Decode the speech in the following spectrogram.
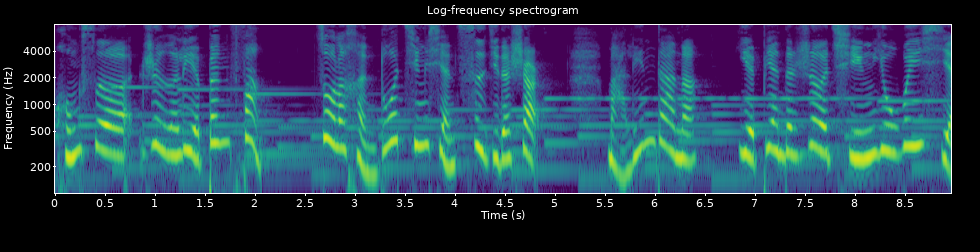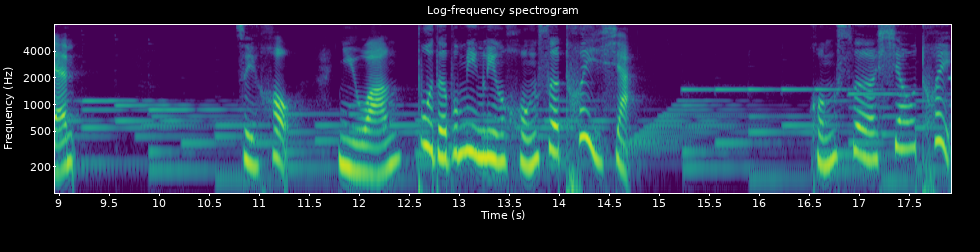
红色热烈奔放。做了很多惊险刺激的事儿，玛琳达呢也变得热情又危险。最后，女王不得不命令红色退下。红色消退，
